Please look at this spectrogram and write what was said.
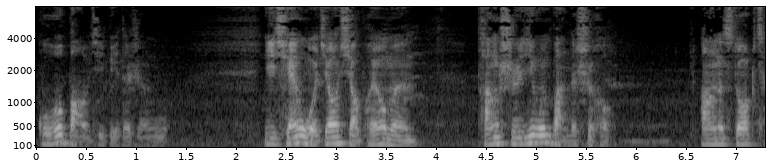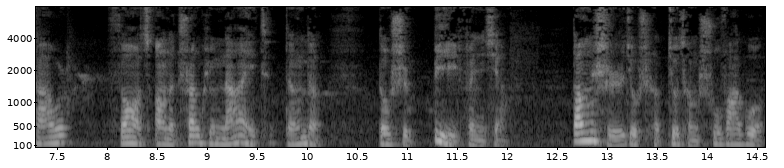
国宝级别的人物。以前我教小朋友们唐诗英文版的时候，《On the Stock Tower》、《Thoughts on the Tranquil Night》等等，都是必分享。当时就曾就曾抒发过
